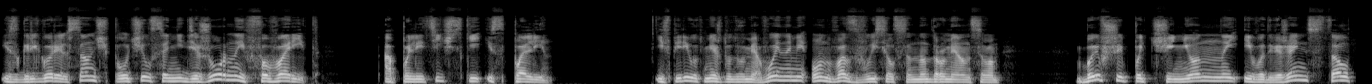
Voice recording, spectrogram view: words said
Из Григория Александровича получился не дежурный фаворит, а политический исполин. И в период между двумя войнами он возвысился над Румянцевым. Бывший подчиненный и выдвиженец стал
